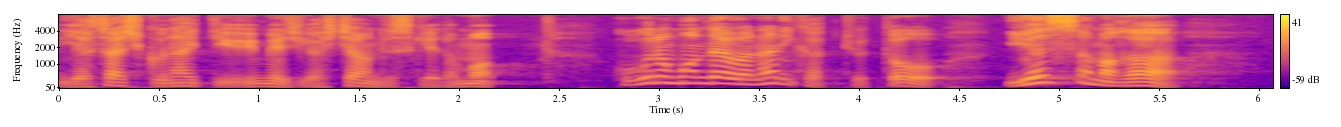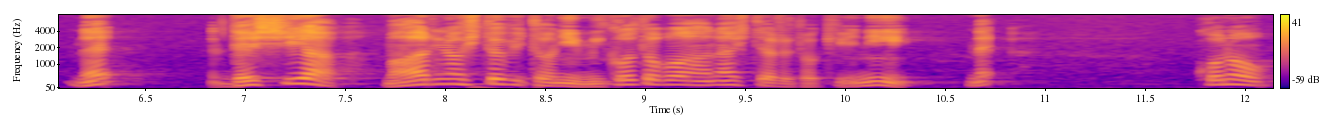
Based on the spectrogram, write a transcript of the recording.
優しくないっていうイメージがしちゃうんですけれどもここの問題は何かっていうとイエス様がね弟子や周りの人々に御言葉を話している時にねこの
